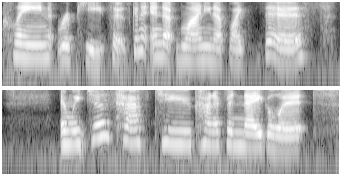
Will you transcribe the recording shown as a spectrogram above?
clean, repeat. So it's going to end up lining up like this. And we just have to kind of finagle it,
